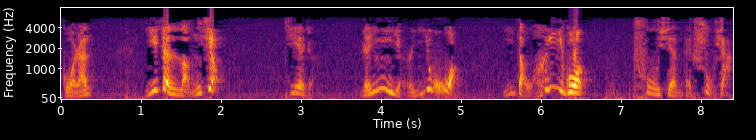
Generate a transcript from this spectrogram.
果然一阵冷笑，接着人影一晃，一道黑光出现在树下。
